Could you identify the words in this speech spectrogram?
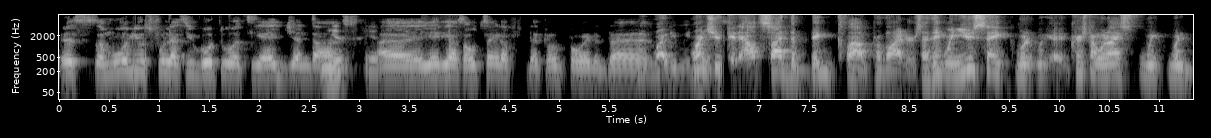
is uh, more useful as you go towards the edge and uh, yes, yes, uh, areas outside of the cloud provided. What, once you get outside the big cloud providers, I think when you say, when, Krishna, when I when when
